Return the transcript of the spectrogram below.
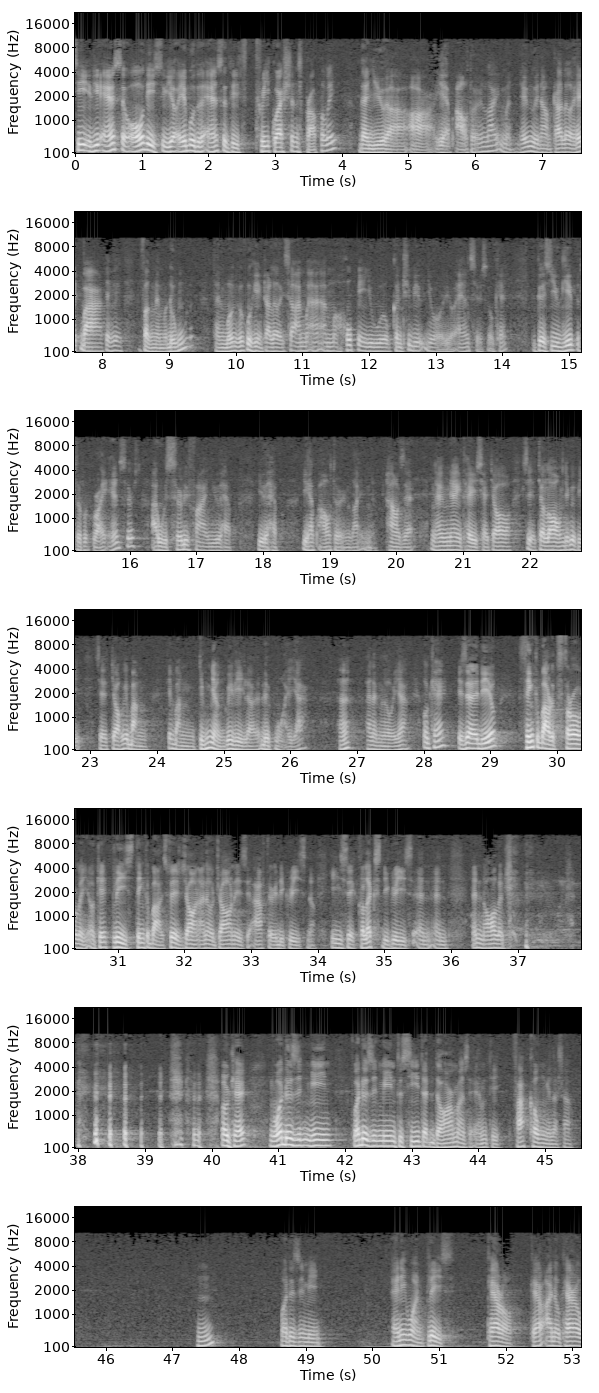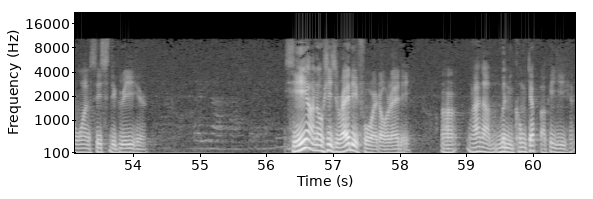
See, if you answer all these, you're able to answer these three questions properly, then you are, are you have outer enlightenment. Nếu người nào trả lời hết ba cái, phần này mà đúng, thì mỗi người có quyền trả lời. So I'm, I'm hoping you will contribute your, your answers, okay? Because you give the right answers, I will certify you have, you have, you have outer enlightenment. How's that? Ngày hôm nay thầy sẽ cho sẽ cho lon cho quý vị, sẽ cho cái bằng cái bằng chứng nhận quý vị là được ngoại giác, hả? Hay là người giác? Okay? Is that a deal? Think about it thoroughly, okay? Please think about it. Especially John. I know John is after degrees now. He uh, collects degrees and, and, and knowledge. okay? What does it mean? What does it mean to see that Dharma is empty? Pháp không nghĩa là sao? Hmm? What does it mean? Anyone, please. Carol. Carol. I know Carol wants this degree here. See, I know she's ready for it already. Uh, nói là mình không chấp vào cái gì hết.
